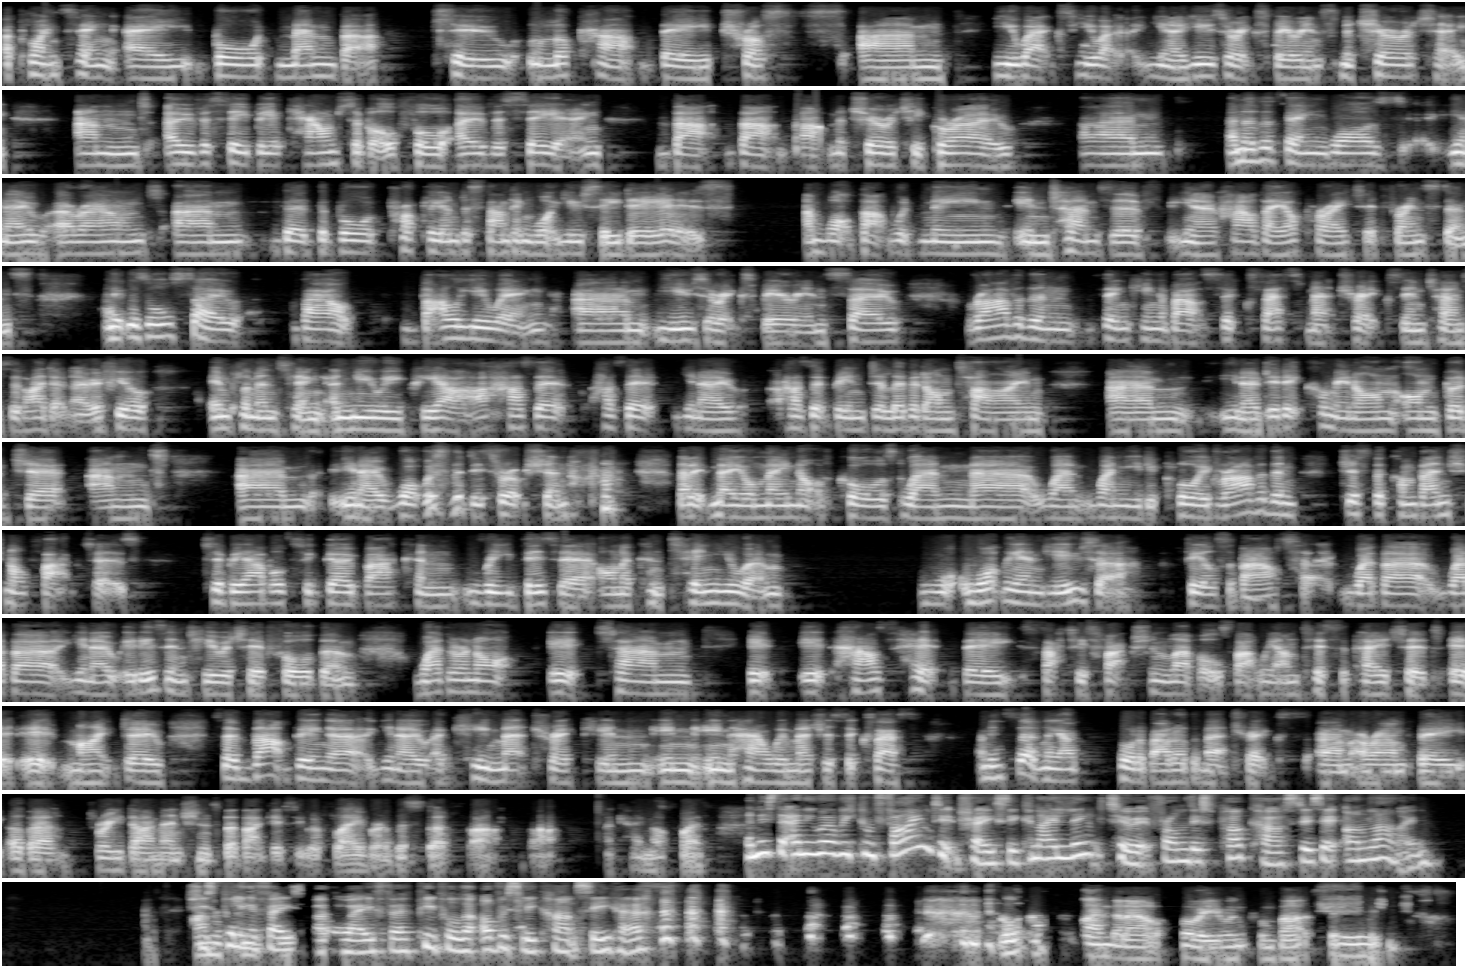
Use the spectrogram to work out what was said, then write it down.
appointing a board member to look at the trust's um, UX, UX, you know, user experience maturity, and oversee, be accountable for overseeing that that that maturity grow. Um, another thing was, you know, around um, the the board properly understanding what UCD is and what that would mean in terms of, you know, how they operated, for instance. And it was also about valuing um, user experience. So rather than thinking about success metrics in terms of, I don't know, if you're implementing a new EPR, has it has it you know has it been delivered on time? Um, you know, did it come in on on budget? And um, you know, what was the disruption that it may or may not have caused when uh, when when you deployed, rather than just the conventional factors? To be able to go back and revisit on a continuum w- what the end user feels about it whether whether you know it is intuitive for them whether or not it um it it has hit the satisfaction levels that we anticipated it, it might do so that being a you know a key metric in in in how we measure success i mean certainly i thought about other metrics um, around the other three dimensions but that gives you a flavor of the stuff that that I came up with. And is there anywhere we can find it, Tracey? Can I link to it from this podcast? Is it online? She's I'm pulling a face, by the way, for people that obviously can't see her. I'll have to find that out for you and come back to you.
